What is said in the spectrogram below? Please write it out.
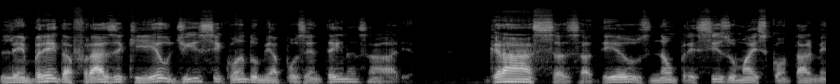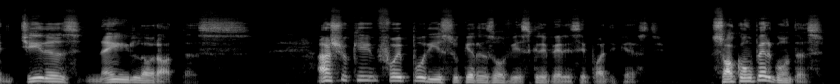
lembrei da frase que eu disse quando me aposentei nessa área. Graças a Deus não preciso mais contar mentiras nem lorotas. Acho que foi por isso que resolvi escrever esse podcast. Só com perguntas.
